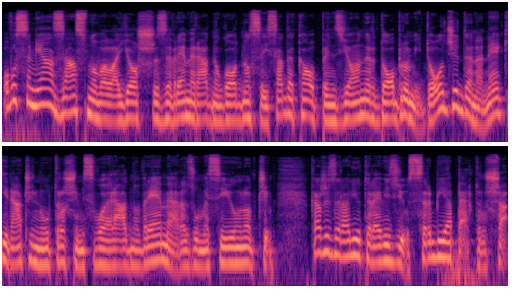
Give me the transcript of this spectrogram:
Ovo sam ja zasnovala još za vreme radnog odnosa i sada kao penzioner dobro mi dođe da na neki način utrošim svoje radno vreme, a razume se i unovčim, kaže za radio televiziju Srbija Petruša.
